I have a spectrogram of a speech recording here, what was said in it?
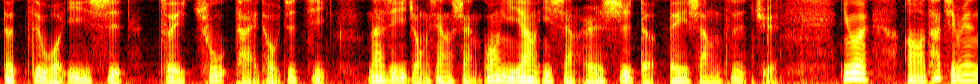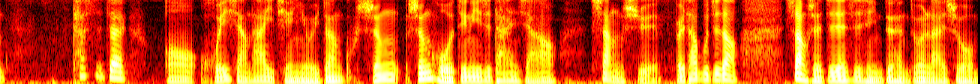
的自我意识最初抬头之际，那是一种像闪光一样一闪而逝的悲伤自觉，因为啊，他前面他是在哦回想他以前有一段生生活经历，是他很想要。上学，而他不知道上学这件事情对很多人来说，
